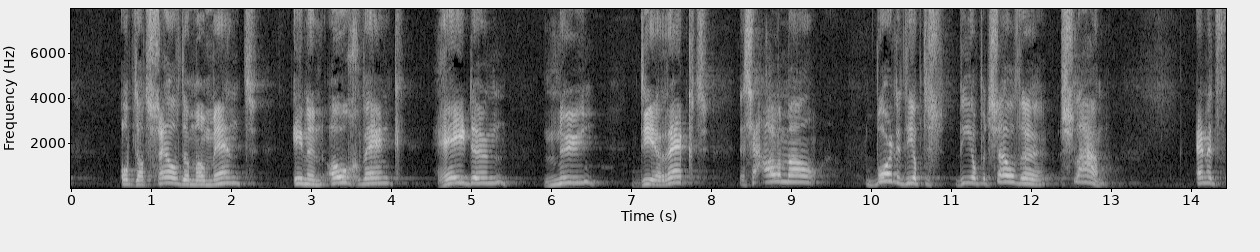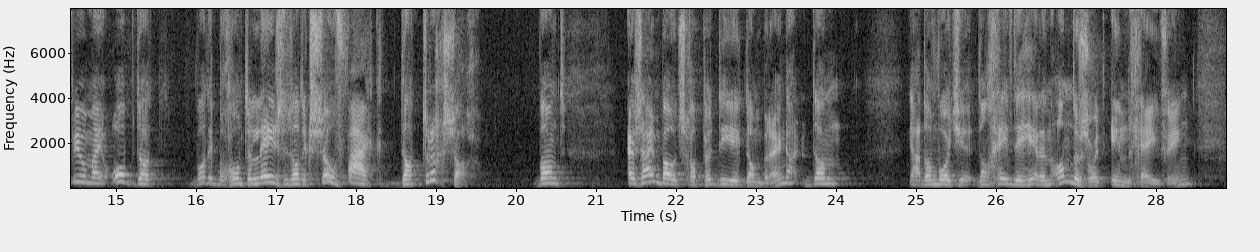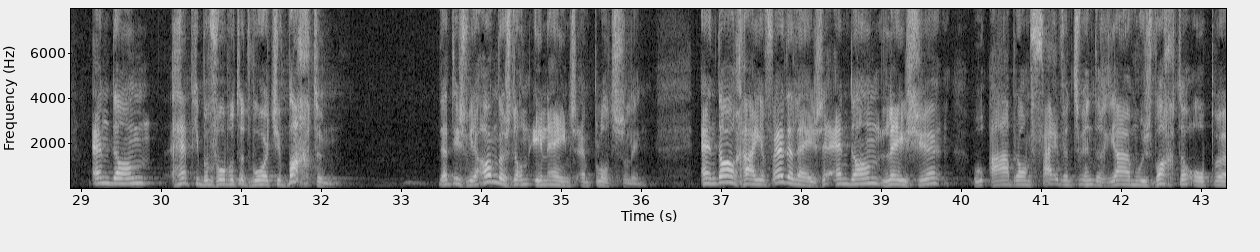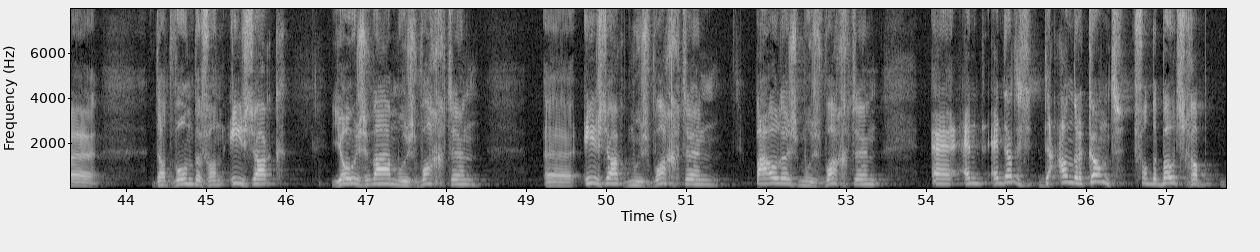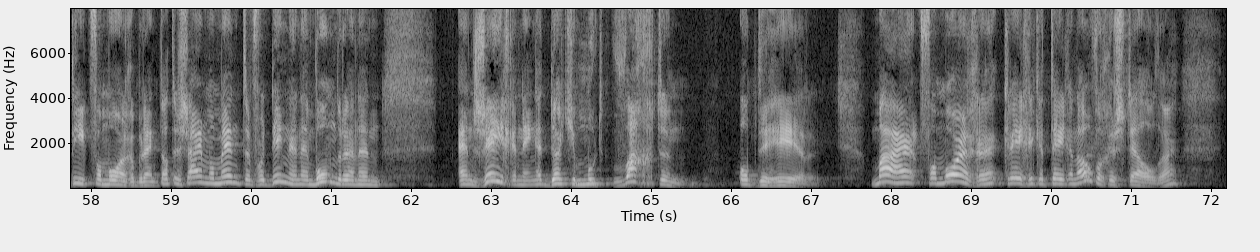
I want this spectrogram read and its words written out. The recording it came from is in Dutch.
op datzelfde moment, in een oogwenk, heden, nu, direct. Het zijn allemaal woorden die op, de, die op hetzelfde slaan. En het viel mij op dat wat ik begon te lezen, dat ik zo vaak dat terugzag. Want er zijn boodschappen die ik dan breng, dan, ja, dan, word je, dan geeft de Heer een ander soort ingeving. En dan heb je bijvoorbeeld het woordje wachten. Dat is weer anders dan ineens en plotseling. En dan ga je verder lezen en dan lees je hoe Abraham 25 jaar moest wachten op uh, dat wonder van Isaac. Jozua moest wachten. Uh, Isaac moest wachten. Paulus moest wachten. Uh, en, en dat is de andere kant van de boodschap die ik vanmorgen breng. Dat er zijn momenten voor dingen en wonderen en, en zegeningen dat je moet wachten op de Heer. Maar vanmorgen kreeg ik het tegenovergestelde.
